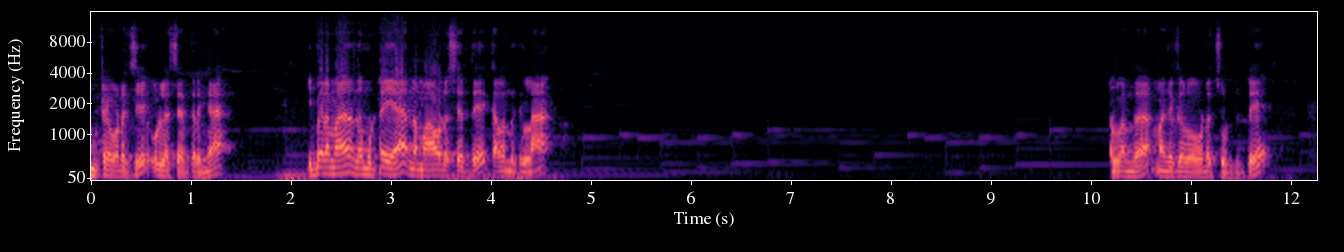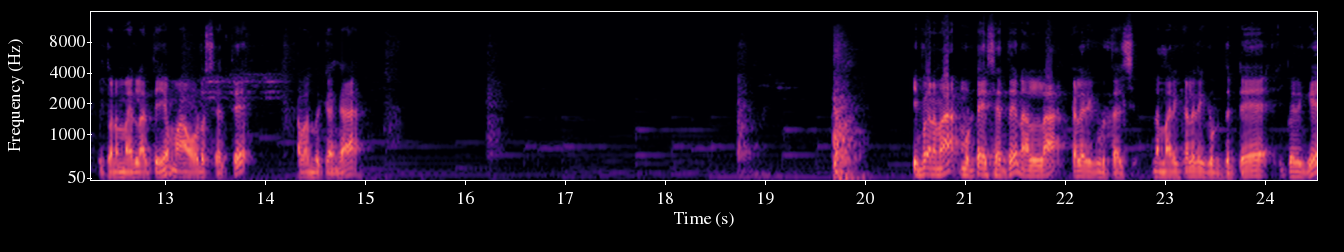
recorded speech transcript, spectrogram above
முட்டையை உடைச்சி உள்ளே சேர்த்துருங்க. இப்போ நம்ம இந்த முட்டையை இந்த மாவோட சேர்த்து கலந்துக்கலாம். நல்லா இந்த மஞ்சக்கருவை உடைச்சி விட்டுட்டு இப்போ நம்ம எல்லாத்தையும் மாவோட சேர்த்து கலந்துக்கங்க. இப்போ நம்ம முட்டையை சேர்த்து நல்லா கிளறி கொடுத்தாச்சு. இந்த மாதிரி கிளறி கொடுத்துட்டு இப்போ இதுக்கு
